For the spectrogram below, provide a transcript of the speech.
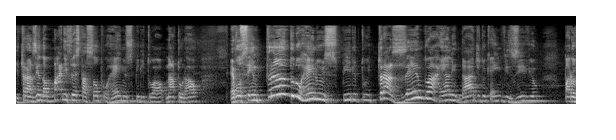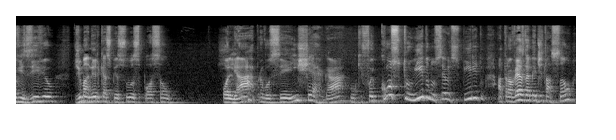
e trazendo a manifestação para o reino espiritual, natural. É você entrando no reino do espírito e trazendo a realidade do que é invisível para o visível, de maneira que as pessoas possam olhar para você enxergar o que foi construído no seu espírito através da meditação,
